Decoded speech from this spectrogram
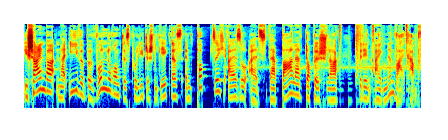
Die scheinbar naive Bewunderung des politischen Gegners entpuppt sich also als verbaler Doppelschlag für den eigenen Wahlkampf.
